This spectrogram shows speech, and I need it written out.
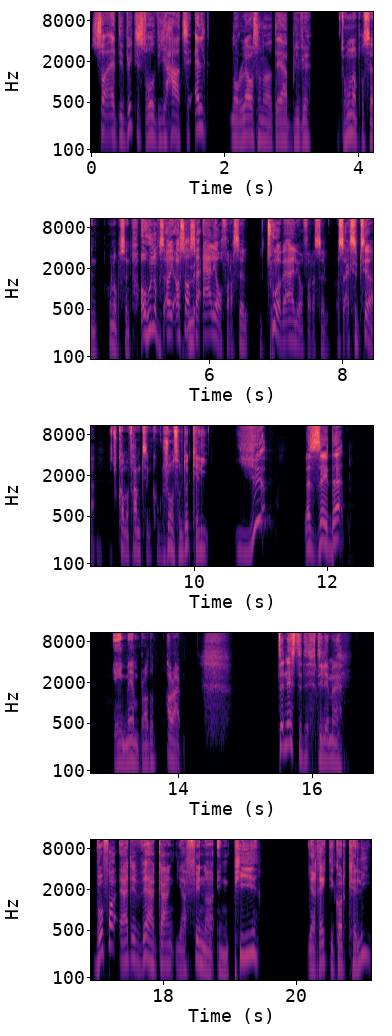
så er det vigtigste råd, vi har til alt, når du laver sådan noget, det er at blive ved. 100 procent. 100 procent. Og 100% og også, også være ærlig over for dig selv. Tur at være ærlig over for dig selv. Og så acceptere, hvis du kommer frem til en konklusion, som du ikke kan lide. Yeah! Let's say that. Amen, brother. Alright. Det næste di- dilemma. Hvorfor er det hver gang, jeg finder en pige, jeg rigtig godt kan lide,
